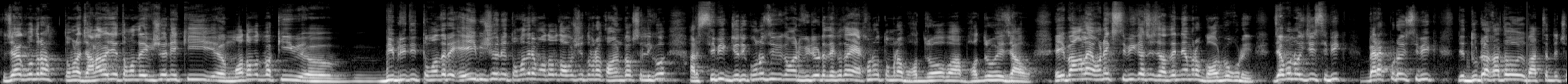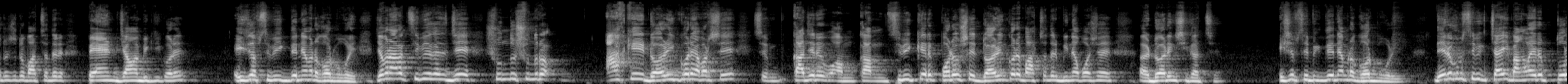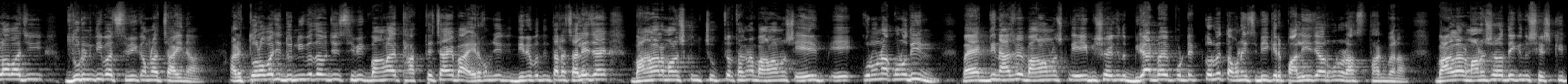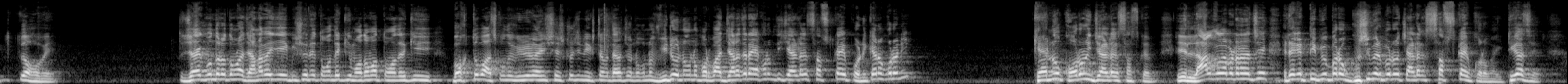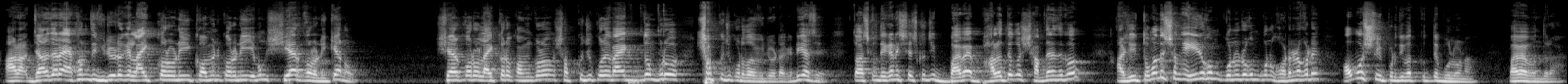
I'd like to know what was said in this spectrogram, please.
তো যাই হোক বন্ধুরা, তোমরা জানাবে যে তোমাদের এই বিষয় নিয়ে কী মতামত বা কী বিবৃতি তোমাদের এই বিষয় নিয়ে তোমাদের মতামত অবশ্যই তোমরা কমেন্ট বক্সে লিখো। আর সিভিক যদি কোনো সিভিক আমার ভিডিওটা দেখো থাকে এখনও তোমরা ভদ্র বা ভদ্র হয়ে যাও। এই বাংলায় অনেক সিভিক আছে যাদের নিয়ে আমরা গর্ব করি। যেমন ওই যে সিভিক ব্যারাকপুর ওই সিভিক যে দু টাকাতেও বাচ্চাদের, ছোটো ছোটো বাচ্চাদের প্যান্ট, জামা বিক্রি করে। এইসব সিভিকদের নিয়ে আমরা গর্ব করি। যেমন আরেক সিভিক আছে যে সুন্দর সুন্দর আঁকে ড্রয়িং করে, আবার সে সে কাজের সিভিকের পরেও সে ড্রয়িং করে বাচ্চাদের বিনা পয়সায় ড্রয়িং শেখাচ্ছে। এইসব সিভিকদের নিয়ে আমরা গর্ব করি। এরকম সিভিক চাই, বাংলায় এরকম তোলাবাজি দুর্নীতিবাদ সিভিক আমরা চাই না। আর তোলাবাজি দুর্নীতিবাদ যদি সিভিক বাংলায় থাকতে চায় বা এরকম যদি দিনের পর দিন তারা চালিয়ে যায়, বাংলার মানুষ কিন্তু চুপচাপ থাকে না বাংলা মানুষ এই কোনো না কোনো দিন বা একদিন আসবে বাংলা মানুষ কিন্তু এই বিষয়ে কিন্তু বিরাটভাবে প্রোটেক্ট করবে, তখন এই সিভিকের পালিয়ে যাওয়ার কোনো রাস্তা থাকবে না। বাংলার মানুষের হাতেই কিন্তু শেষকৃত্য হবে। তো যাই বন্ধুরা, তোমরা জানাবে যে এই বিষয়ে তোমাদের কি মতামত, তোমাদের কি বক্তব্য? আজকে কোনো ভিডিওটা আমি শেষ করছি নেক্সট টাইম দেখা হচ্ছে অন্য কোনো ভিডিও অন্য কোনো আর যারা যারা এখন অব্দি চ্যানেলটাকে সাবস্ক্রাইব করনি, কেন করনি? কেন করো নি চ্যানেলটাকে সাবস্ক্রাইব এই যে লাল কালার বাটন আছে, এটাকে টিপে পারো ঘুষি মেরে পারো চ্যানেলটাকে সাবস্ক্রাইব করো ভাই, ঠিক আছে? আর যারা যারা এখন ভিডিওটাকে লাইক করোনি কমেন্ট করোনি এবং শেয়ার করোনি, কেন? শেয়ার করো লাইক করো কমেন্ট করো সব কিছু করে বা একদম পুরো সব কিছু করে দাও ভিডিওটাকে, ঠিক আছে? তো আজকে এখানে শেষ করছি বাই বাই ভালো থেকো, সাবধানে থেকো। আর যদি তোমাদের সঙ্গে এইরকম কোনো রকম কোনো ঘটনা ঘটে, অবশ্যই প্রতিবাদ করতে ভুলো না। বাই বাই বন্ধুরা।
